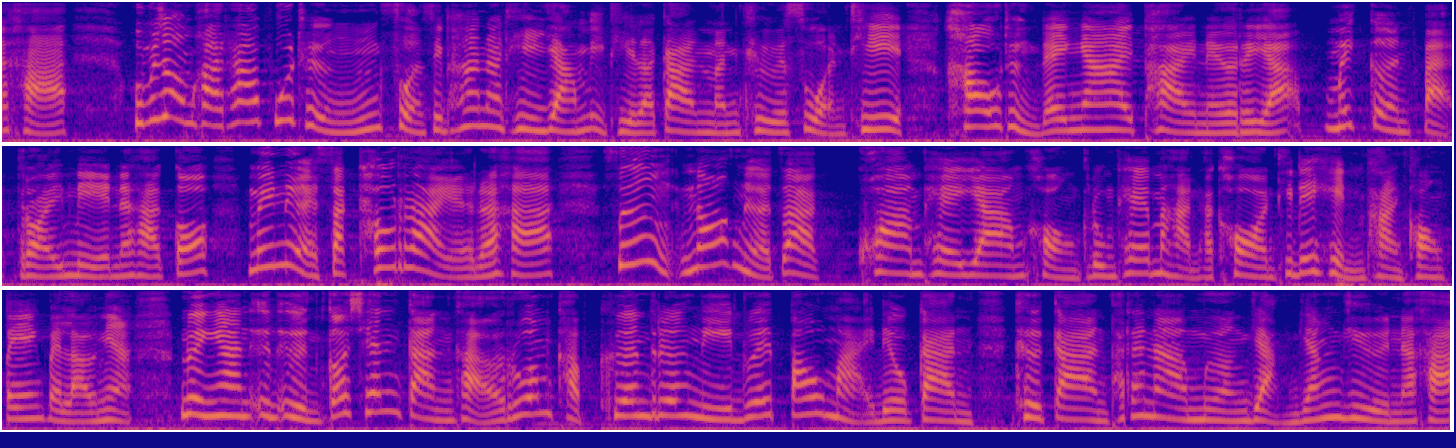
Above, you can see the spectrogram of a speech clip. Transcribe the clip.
นะคะ คุณผู้ชมคะถ้าพูดถึงสวน 15 นาทีย้ำอีกทีละกันมันคือส่วนที่เข้าถึงได้ง่ายภายในระยะไม่เกิน 800 เมตรนะคะ ก็ไม่เหนื่อยสักเท่าไหร่นะคะ ซึ่งนอกเหนือจากความพยายามของกรุงเทพมหานครที่ได้เห็นผ่านคลองเป้งไปแล้วเนี่ยหน่วยงานอื่นๆ ก็เช่นกันค่ะ ร่วมขับเคลื่อนเรื่องนี้ด้วยเป้าหมายเดียวกัน คือการพัฒนาเมืองอย่างยั่งยืนนะคะ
